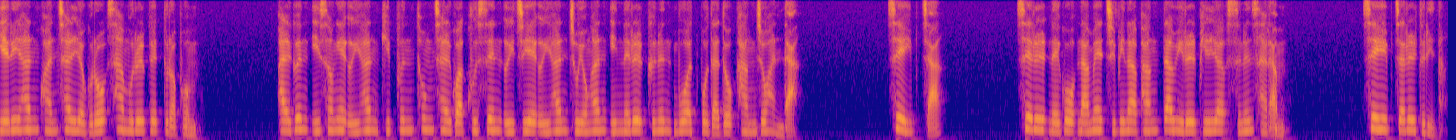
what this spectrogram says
예리한 관찰력으로 사물을 꿰뚫어 봄. 밝은 이성에 의한 깊은 통찰과 굳센 의지에 의한 조용한 인내를 그는 무엇보다도 강조한다. 세 입자. 세를 내고 남의 집이나 방 따위를 빌려 쓰는 사람. 세입자를 들이다.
